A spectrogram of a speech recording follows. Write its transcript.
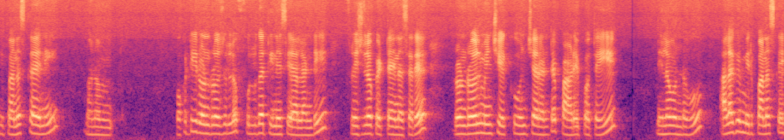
ఈ పనసకాయని మనం ఒకటి రెండు రోజుల్లో ఫుల్గా తినేసేయాలండి. ఫ్రిడ్జ్లో పెట్టైనా సరే రెండు రోజుల మించి ఎక్కువ ఉంచారంటే పాడైపోతాయి. నిలవ ఉండవు. అలాగే మీరు పనసకాయ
